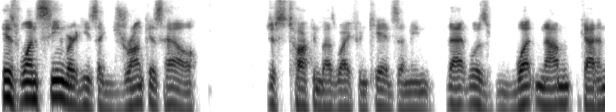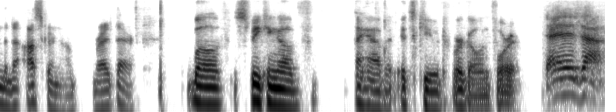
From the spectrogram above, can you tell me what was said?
his one scene where he's like drunk as hell, just talking about his wife and kids. I mean, that was what nom got him the Oscar nom right there. Well, speaking of, I have it. It's cute. We're going for it. Teresa.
